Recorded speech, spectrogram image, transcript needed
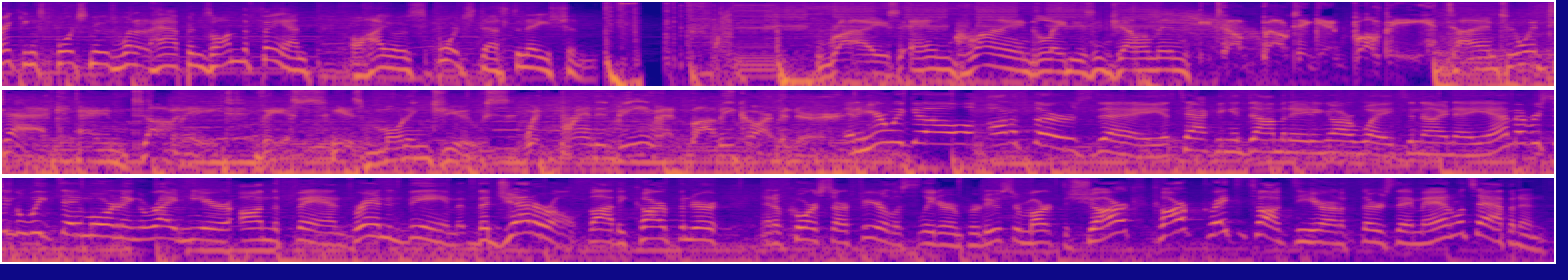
Breaking sports news when it happens on The Fan, Ohio's sports destination. Rise and grind, ladies and gentlemen. It's about to get Time to attack and dominate. This is Morning Juice with Brandon Beam and Bobby Carpenter. And here we go on a Thursday, attacking and dominating our way to 9 a.m. every single weekday morning, right here on the fan. Brandon Beam, the General, Bobby Carpenter, and of course our fearless leader and producer, Mark the Shark. Carp, great to talk to you here on a Thursday, man. What's happening?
